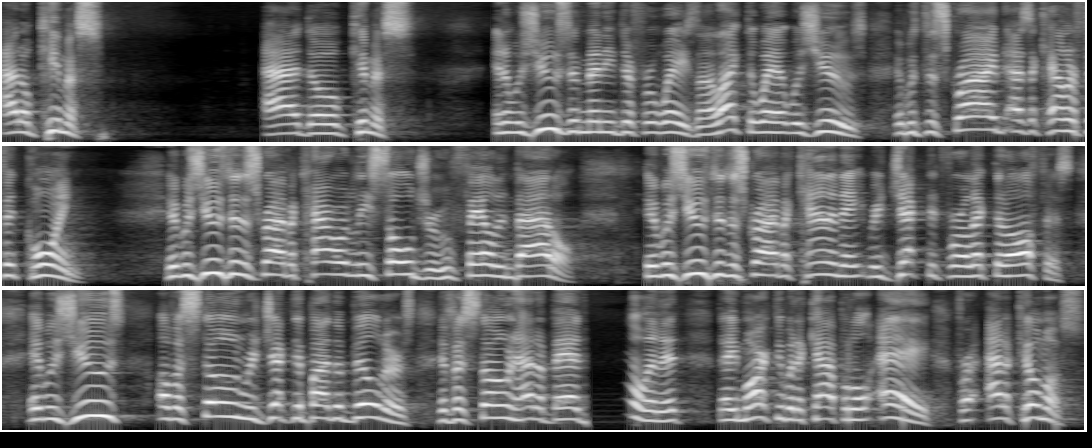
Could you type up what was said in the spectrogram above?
adokimos. Adokimos. And it was used in many different ways. And I like the way it was used. It was described as a counterfeit coin. It was used to describe a cowardly soldier who failed in battle. It was used to describe a candidate rejected for elected office. It was used of a stone rejected by the builders. If a stone had a bad in it, they marked it with a capital A for adokimos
